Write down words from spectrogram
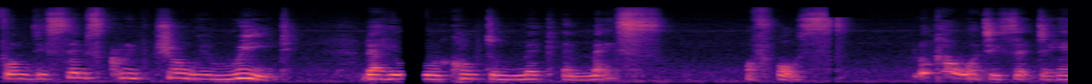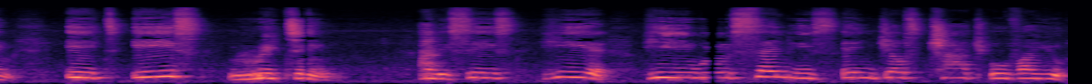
from the same scripture we read that he will come to make a mess of us. Look at what he said to him. It is written. And he says, Here, he will send his angels charge over you.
